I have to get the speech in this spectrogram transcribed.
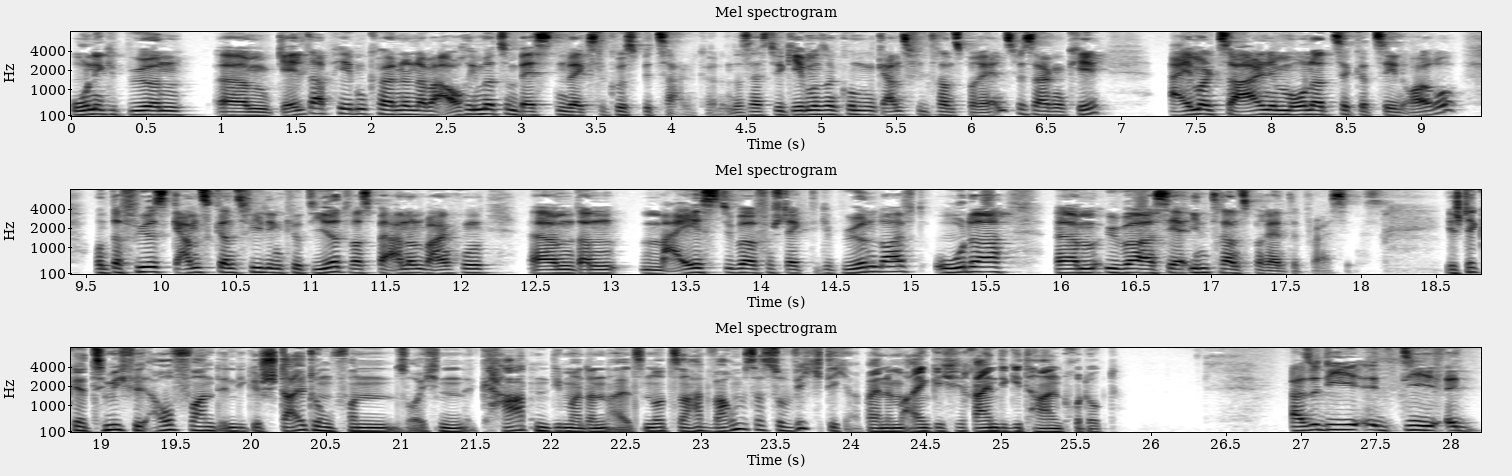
ohne Gebühren ähm, Geld abheben können, aber auch immer zum besten Wechselkurs bezahlen können. Das heißt, wir geben unseren Kunden ganz viel Transparenz. Wir sagen, okay, einmal zahlen im Monat circa 10 Euro und dafür ist ganz, ganz viel inkludiert, was bei anderen Banken ähm, dann meist über versteckte Gebühren läuft oder ähm, über sehr intransparente Pricings. Ihr steckt ja ziemlich viel Aufwand in die Gestaltung von solchen Karten, die man dann als Nutzer hat. Warum ist das so wichtig bei einem eigentlich rein digitalen Produkt? Also die, die,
